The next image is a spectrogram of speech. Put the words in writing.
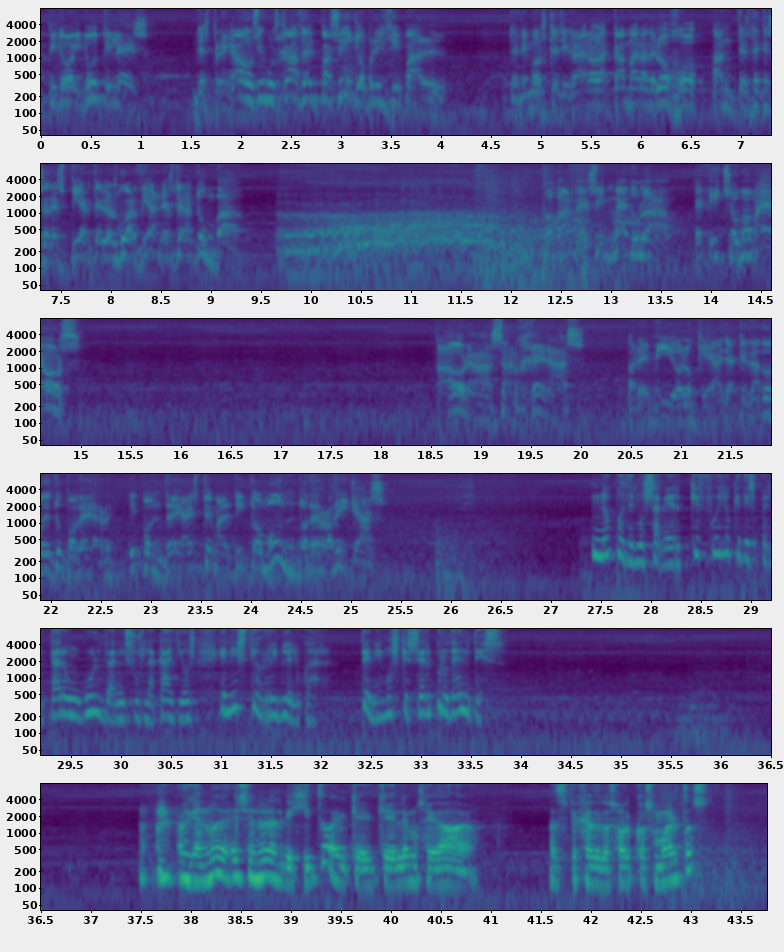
¡Rápido, inútiles! Desplegaos y buscad el pasillo principal. Tenemos que llegar a la cámara del ojo antes de que se despierten los guardianes de la tumba. ¡Cobardes sin médula! ¡He dicho moveos! Ahora, sarjeras, haré mío lo que haya quedado de tu poder y pondré a este maldito mundo de rodillas. No podemos saber qué fue lo que despertaron Gul'dan y sus lacayos en este horrible lugar. Tenemos que ser prudentes. Oigan, ¿no? ¿ese no era el viejito? El que, que le hemos ayudado a, despejar de los orcos muertos.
